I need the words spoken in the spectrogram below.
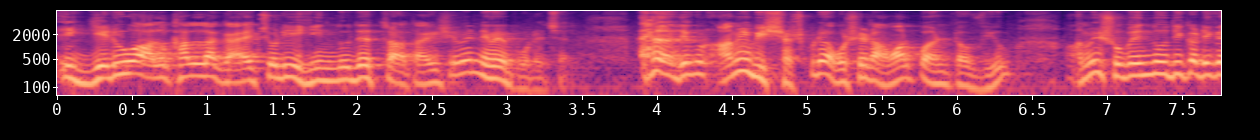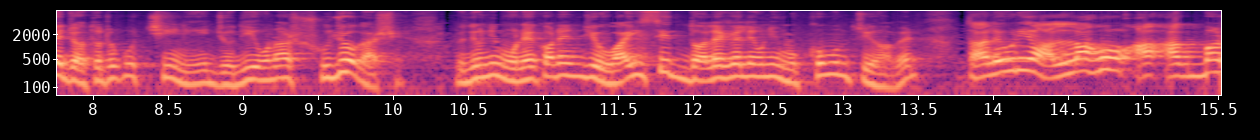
এই গেরুয়া আলখাল্লা গায়ে চড়িয়ে হিন্দুদের ত্রাতা হিসেবে নেমে পড়েছেন। দেখুন, আমি বিশ্বাস করি, অবশ্যই আমার পয়েন্ট অফ ভিউ আমি শুভেন্দু অধিকারীকে যতটুকু চিনি, যদি ওনার সুযোগ আসে, যদি উনি মনে করেন যে ওয়াইসির দলে গেলে উনি মুখ্যমন্ত্রী হবেন, তাহলে উনি আল্লাহ আকবর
